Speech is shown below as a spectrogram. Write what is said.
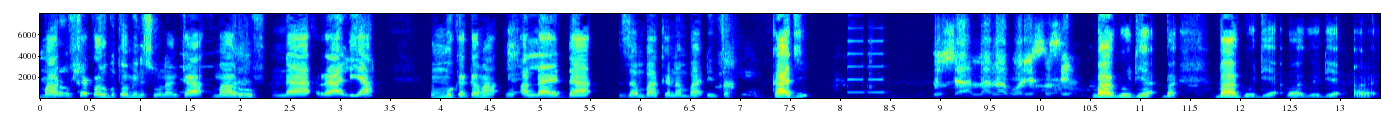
Maruf, sheka rubuto mini sunanka Maruf na Raliya. In muka gama, in Allah yadda zan baka namba ɗinta. Kaji? insha Allah na gode sosai Ba godiya, ba, ba godiya, ba godiya. All right.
